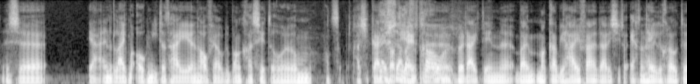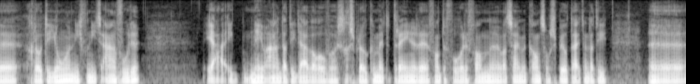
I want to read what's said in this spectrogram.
Dus eh, ja, en het lijkt me ook niet dat hij een half jaar op de bank gaat zitten hoor. Om, want als je kijkt wat hij heeft eh, bereikt in, eh, bij Maccabi Haifa, daar is hij toch echt een hele grote, grote jongen, niet voor niets aanvoerder. Ja, ik neem aan dat hij daar wel over heeft gesproken met de trainer eh, van tevoren van wat zijn mijn kansen op speeltijd. En dat hij eh,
